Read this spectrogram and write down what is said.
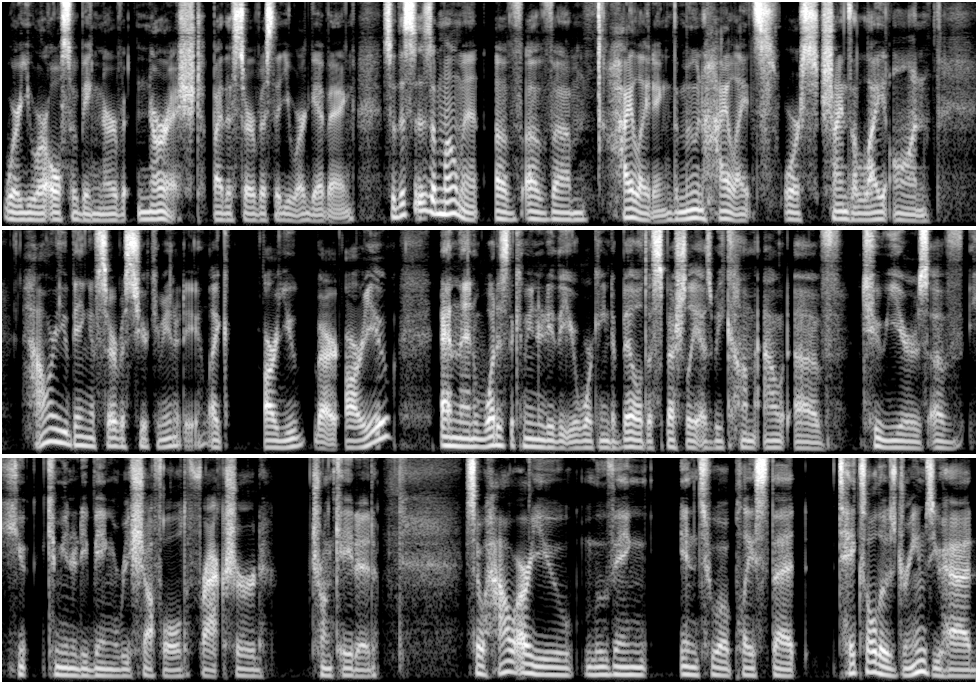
where you are also being nerv- nourished by the service that you are giving. So this is a moment of of um, highlighting. The moon highlights or shines a light on how are you being of service to your community? Like, are you are, are you? And then what is the community that you're working to build, especially as we come out of two years of hu- community being reshuffled, fractured, truncated. So, how are you moving into a place that takes all those dreams you had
